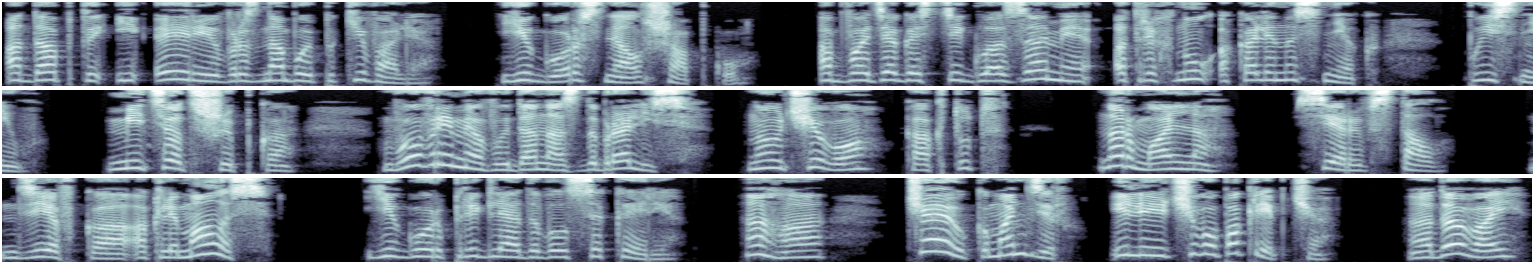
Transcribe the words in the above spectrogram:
Адапты и Эри в разнобой покивали. Егор снял шапку. Обводя гостей глазами, отряхнул окалина снег. Пояснил. «Метет шибко. Вовремя вы до нас добрались. Ну чего, как тут?» «Нормально. Серый встал. «Девка оклемалась?» Егор приглядывался к Эри. «Ага. Чаю, командир? Или чего покрепче?» «А давай».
